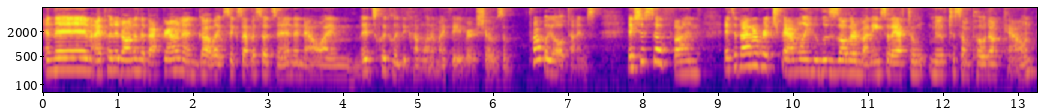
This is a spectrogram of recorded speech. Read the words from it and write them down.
And then I put it on in the background and got like six episodes in, and now I'm. It's quickly become one of my favorite shows of probably all times. It's just so fun. It's about a rich family who loses all their money, so they have to move to some podunk town.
